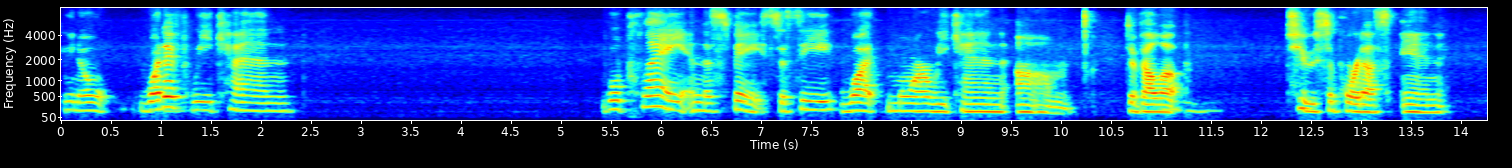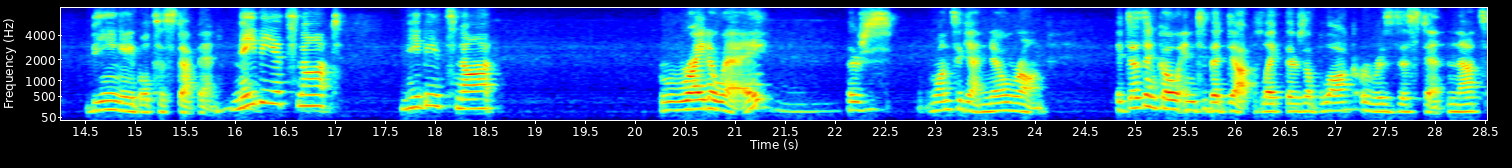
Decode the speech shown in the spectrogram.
you know, what if we can we'll play in this space to see what more we can um, develop to support us in being able to step in. Maybe it's not, maybe it's not right away. There's once again no wrong. It doesn't go into the depth like there's a block or resistant and that's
